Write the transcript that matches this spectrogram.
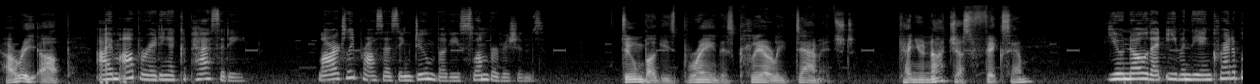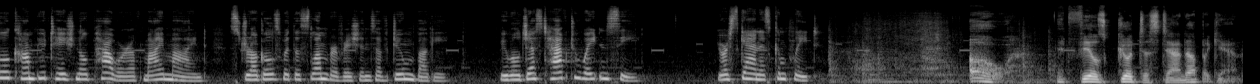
Hurry up. I'm operating at capacity, largely processing Doombuggy's slumber visions. Doombuggy's brain is clearly damaged. Can you not just fix him? You know that even the incredible computational power of my mind struggles with the slumber visions of Doombuggy. We will just have to wait and see. Your scan is complete. Oh, it feels good to stand up again.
